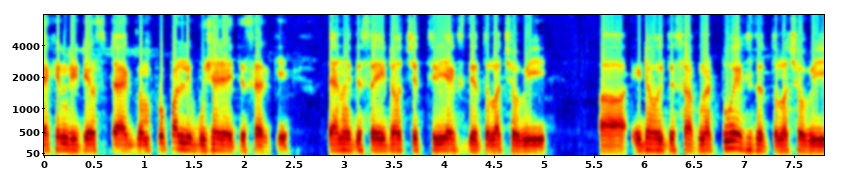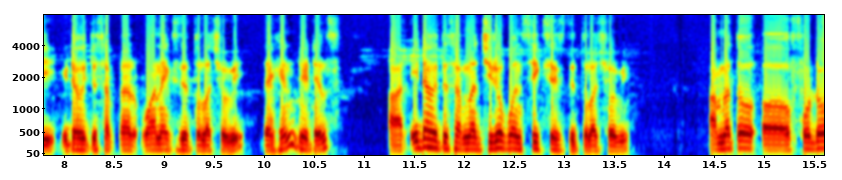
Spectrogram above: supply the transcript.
দেখেন ডিটেলসটা একদম প্রপারলি বোঝা যাইতেছে আর কি দেন হইতেছে এটা হচ্ছে থ্রি এক্স দিয়ে তোলা ছবি। এটা হইতেছে আপনার টু এক্স দিয়ে তোলা ছবি। এটা হইতেছে আপনার ওয়ান এক্স দিয়ে তোলা ছবি। দেখেন ডিটেলস আর এটা হইতেছে আপনার জিরো পয়েন্ট সিক্স এক্স দিয়ে তোলা ছবি। আমরা তো ফটো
